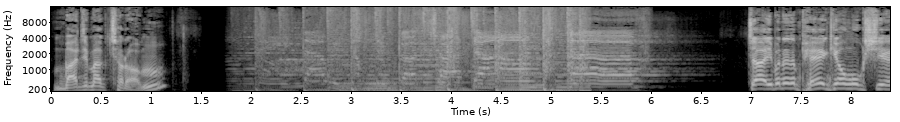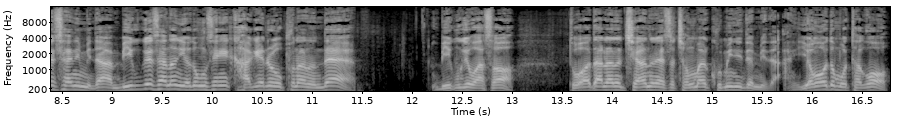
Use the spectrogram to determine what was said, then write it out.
마지막처럼. 자, 이번에는 배경옥 씨의 사연입니다. 미국에 사는 여동생이 가게를 오픈하는데 미국에 와서 도와달라는 제안을 해서 정말 고민이 됩니다. 영어도 못하고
